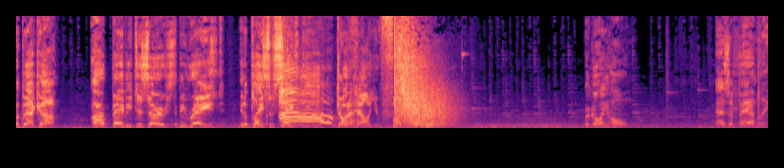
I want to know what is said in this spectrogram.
Rebecca! Our baby deserves to be raised in a place of safety! Ah! Go to hell, you fuck! We're going home. As a family.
